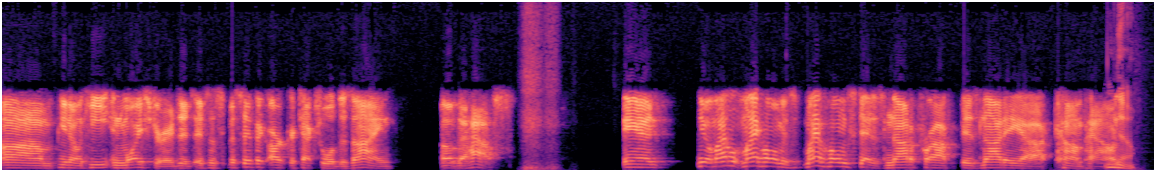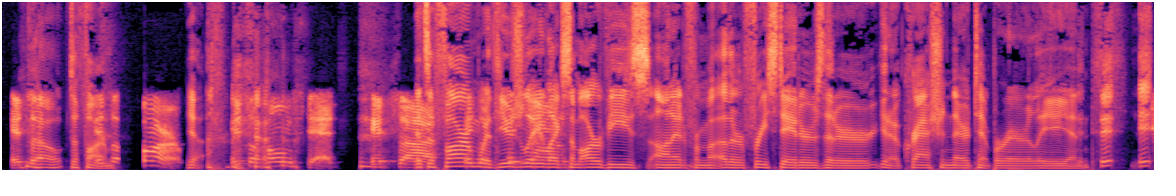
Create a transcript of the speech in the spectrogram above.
um, you know heat and moisture. It's, it's a specific architectural design of the house. And you know, my my home is my homestead is not a prop is not a uh, compound. No, It's No. it's a farm. it's a farm. yeah. It's a homestead. It's uh, it's a farm it's a with usually playground. like some RVs on it from other free staters that are you know crashing there temporarily and It, it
